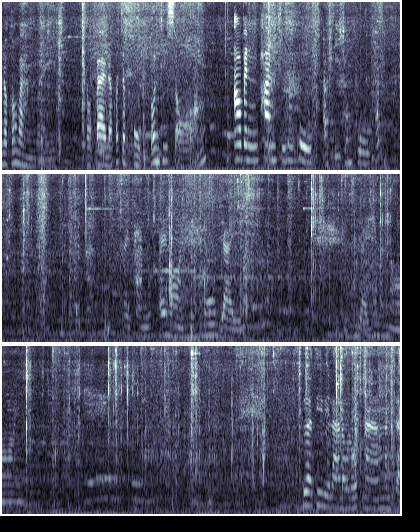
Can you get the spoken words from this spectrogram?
แล้วเราก็วางไว้ ต่อไปเราก็จะปลูกต้นที่สองเอาเป็นพันธุ์สีชมพูเอาสีชมพูครับ ใส่ฐานลงไปหน่อยปิดรูใหญ่ปิดรูใหญ่ให้มันหน่อย เพื่อที่เวลาเราลดน้ำมันจะ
